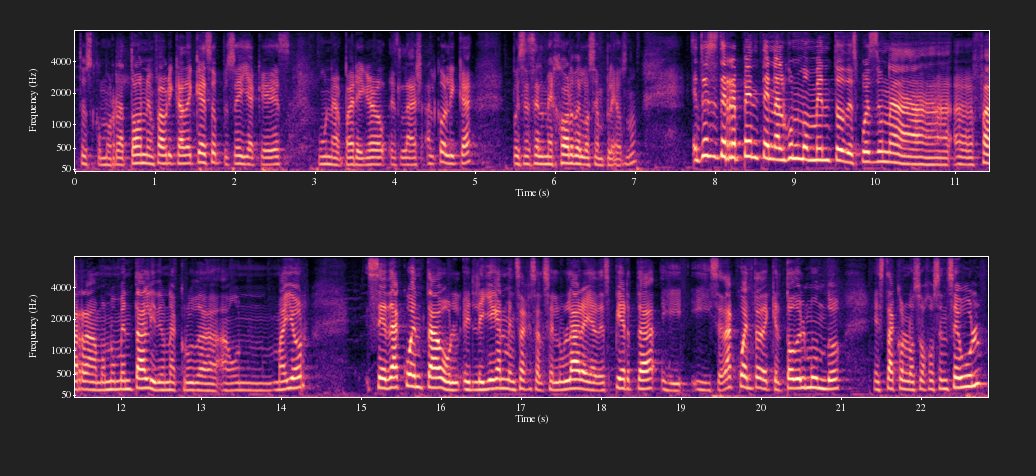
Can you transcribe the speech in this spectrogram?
entonces como ratón en fábrica de queso, pues ella que es una party girl slash alcohólica, pues es el mejor de los empleos, ¿no? Entonces de repente en algún momento después de una ah, farra monumental y de una cruda aún mayor, se da cuenta o le le llegan mensajes al celular, ella despierta y, y se da cuenta de que todo el mundo está con los ojos en Seúl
